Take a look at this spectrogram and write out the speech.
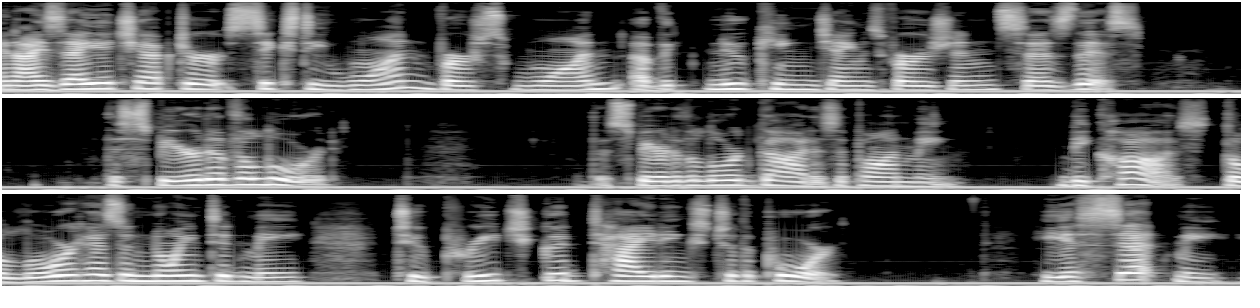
In Isaiah chapter 61, verse 1 of the New King James Version says this The Spirit of the Lord the Spirit of the Lord God is upon me, because the Lord has anointed me to preach good tidings to the poor. He has set me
